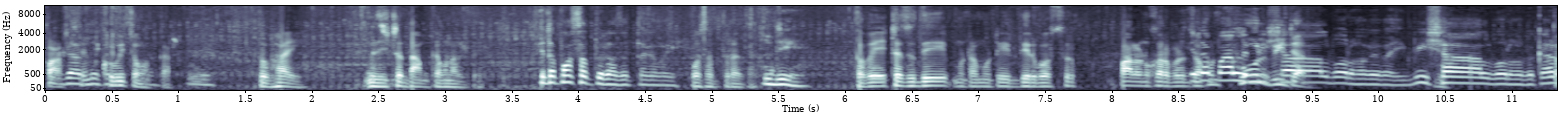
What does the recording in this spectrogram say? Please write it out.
পার্সেন্ট খুবই। চমৎকার। তো ভাই জিনিসটার দাম কেমন আসবে? এটা পঁচাত্তর হাজার টাকা ভাই। পঁচাত্তর হাজার। জি। তবে এটা যদি মোটামুটি দেড় বছর পালন করার পরে যখন ফুল বিটার বিশাল বড় হবে ভাই বিশাল বড় হবে। কারণ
